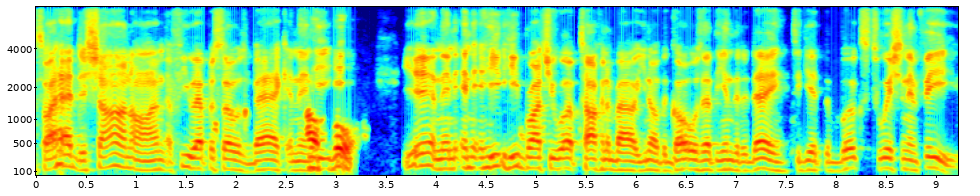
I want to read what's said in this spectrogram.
so I had Deshaun on a few episodes back, and then Oh, he, cool. Yeah, and then and he he brought you up talking about you know the goals at the end of the day to get the books, tuition, and fees.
